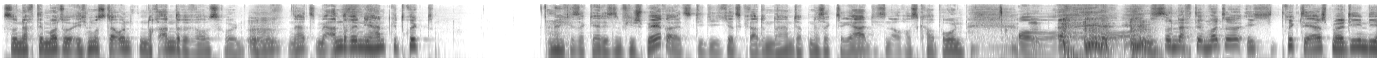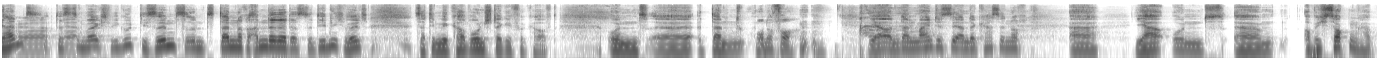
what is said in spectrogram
So nach dem Motto, ich muss da unten noch andere rausholen. Dann hat sie mir andere in die Hand gedrückt. Dann habe ich gesagt, ja, die sind viel schwerer als die, die ich jetzt gerade in der Hand habe. Und dann sagt sie, ja, die sind auch aus Carbon. Oh. So nach dem Motto, ich drück dir erstmal die in die Hand, Ja, dass ja. du merkst, wie gut die sind und dann noch andere, dass du die nicht willst. Jetzt hat die mir Carbonstöcke verkauft. Und äh, dann noch, ja, und dann meinte sie an der Kasse noch, äh, ja, und ähm, ob ich Socken habe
